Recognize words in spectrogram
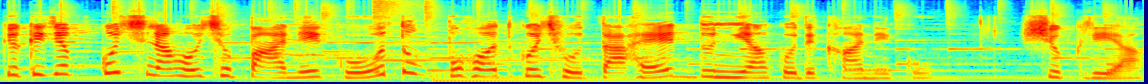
क्योंकि जब कुछ ना हो छुपाने को तो बहुत कुछ होता है दुनिया को दिखाने को। शुक्रिया।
